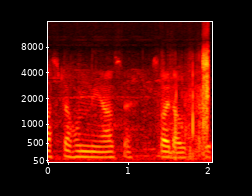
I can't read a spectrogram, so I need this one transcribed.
পাঁচটা ফোন নিয়ে আছে ছয়টা উঠছে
